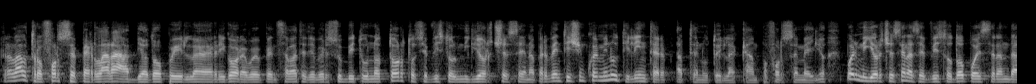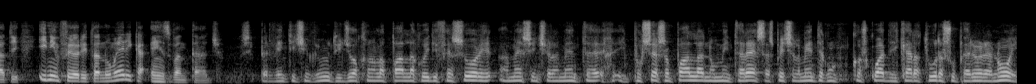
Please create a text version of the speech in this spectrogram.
Tra l'altro, forse per la rabbia dopo il rigore, voi pensavate di aver subito un torto, si è visto il miglior Cesena. Per 25 minuti l'Inter ha tenuto il campo forse meglio, poi il miglior Cesena si è visto dopo essere andati in inferiorità numerica e in svantaggio. Se per 25 minuti giocano la palla con i difensori, a me sinceramente il possesso palla non mi interessa, specialmente con, con squadre di caratura superiore a noi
